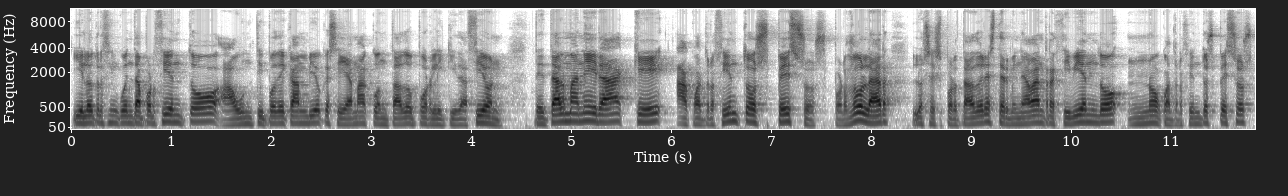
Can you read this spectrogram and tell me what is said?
y el otro 50% a un tipo de cambio que se llama contado por liquidación. De tal manera que a 400 pesos por dólar los exportadores terminaban recibiendo no 400 pesos,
